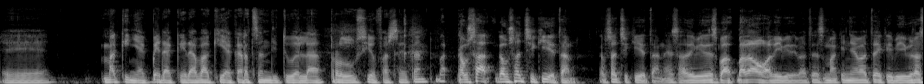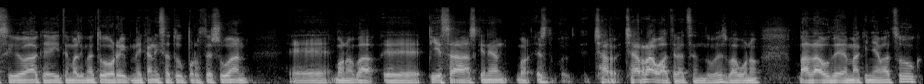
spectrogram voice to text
e, makinak berak erabakiak hartzen dituela produkzio faseetan? Ba, gauza, gauza txikietan, gauza txikietan, ez? Adibidez, ba, badago adibide bat, ez? Makina batek vibrazioak egiten balimatu horri mekanizatu prozesuan, e, bueno, ba, e, pieza azkenean, bueno, ez, txar, txarrago ateratzen du, ez? Ba, bueno, badaude makina batzuk,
